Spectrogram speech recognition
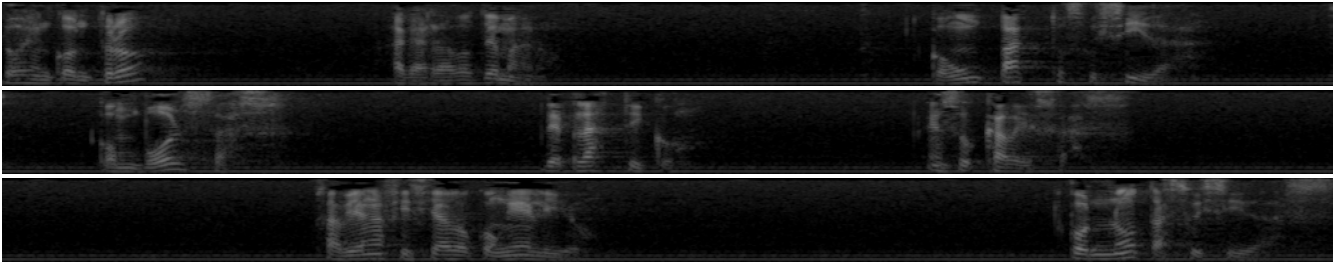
Los encontró agarrados de mano, con un pacto suicida, con bolsas de plástico en sus cabezas. Se habían asfixiado con helio, con notas suicidas.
